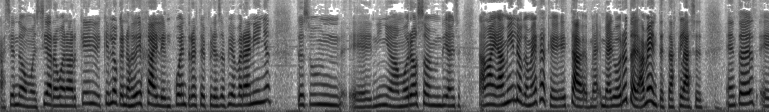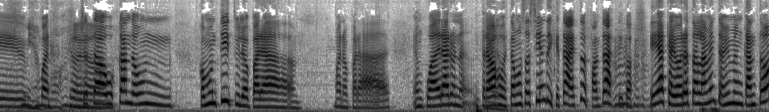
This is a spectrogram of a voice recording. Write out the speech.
haciendo como el cierre, bueno, a ver qué, qué es lo que nos deja el encuentro este de filosofía para niños. Entonces, un eh, niño amoroso un día me dice, a mí lo que me deja es que está, me, me alborota la mente estas clases. Entonces, eh, bueno, yo estaba buscando un como un título para bueno para encuadrar un, un trabajo que estamos haciendo y dije está esto es fantástico ideas que alborotan la mente a mí me encantó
